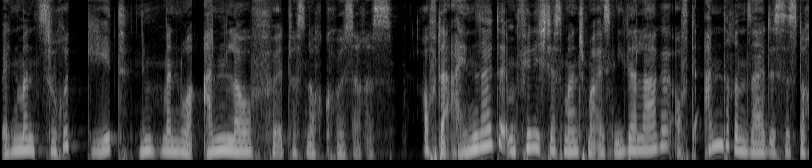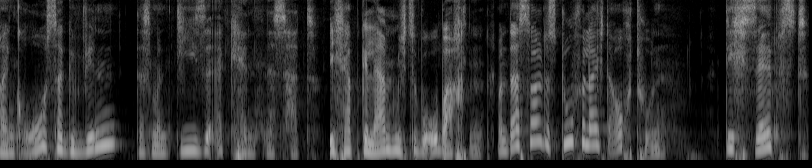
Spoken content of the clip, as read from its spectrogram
Wenn man zurückgeht, nimmt man nur Anlauf für etwas noch Größeres. Auf der einen Seite empfinde ich das manchmal als Niederlage, auf der anderen Seite ist es doch ein großer Gewinn, dass man diese Erkenntnis hat. Ich habe gelernt, mich zu beobachten. Und das solltest du vielleicht auch tun. Dich selbst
